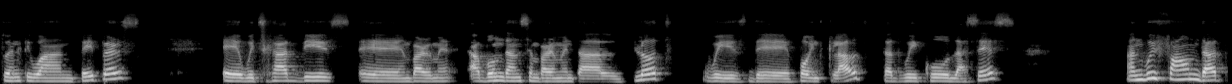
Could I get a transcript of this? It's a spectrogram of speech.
21 papers uh, which had this uh, environment, abundance environmental plot with the point cloud that we could assess. And we found that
